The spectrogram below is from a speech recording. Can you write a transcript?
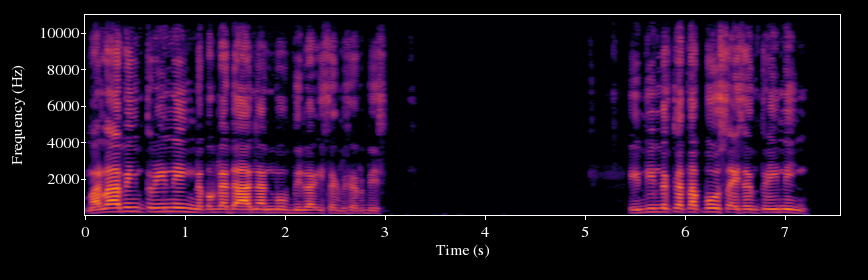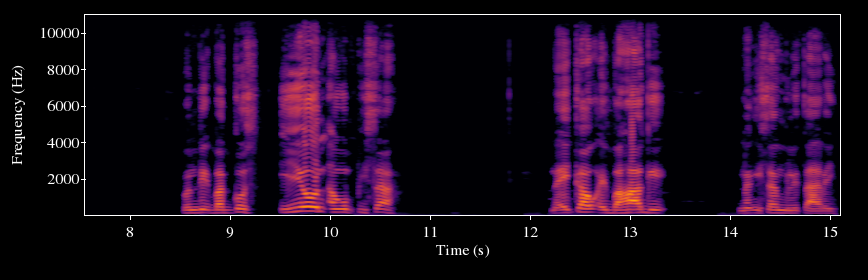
Maraming training na pagdadaanan mo bilang isang reservist. Hindi nagtatapos sa isang training. Kundi bagkus, iyon ang umpisa na ikaw ay bahagi ng isang military.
